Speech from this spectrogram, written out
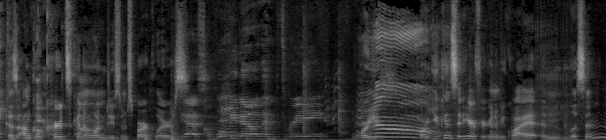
Because can Uncle Kurt's going to want to do some sparklers. Yes, and we'll be down in three. Or you, or you can sit here if you're going to be quiet and listen.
